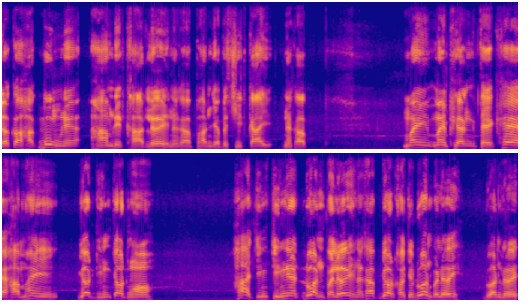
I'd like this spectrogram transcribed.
แล้วก็หักบุ้งเนี่ยห้ามเด็ดขาดเลยนะครับ พันอย่าไปฉีดใกล้นะครับ ไม่ไม่เพียงแต่แค่ทำให้ ยอดกิ่งยอดงอ ถ้าจริงๆเนี่ยด้วนไปเลยนะครับ ยอดเขาจะด้วนไปเลยด้วนเลย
